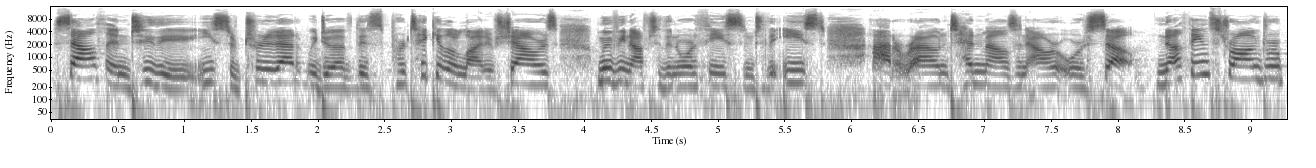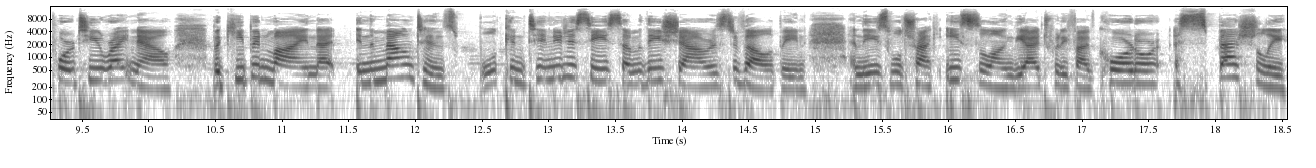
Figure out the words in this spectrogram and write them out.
south, and to the east of Trinidad, we do have this particular line of showers. Moving off to the northeast and to the east at around 10 miles an hour or so. Nothing strong to report to you right now, but keep in mind that in the mountains, we'll continue to see some of these showers developing, and these will track east along the I-25 corridor, especially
